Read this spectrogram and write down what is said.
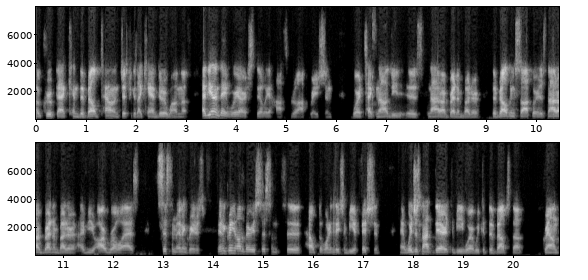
a group that can develop talent just because i can't do it well enough at the end of the day we are still a hospital operation where technology is not our bread and butter developing software is not our bread and butter i view our role as system integrators integrating all the various systems to help the organization be efficient and we're just not there to be where we could develop stuff ground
